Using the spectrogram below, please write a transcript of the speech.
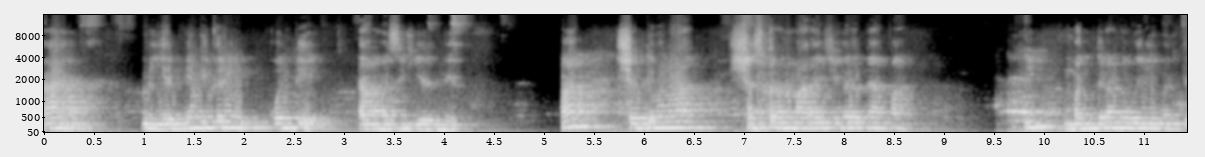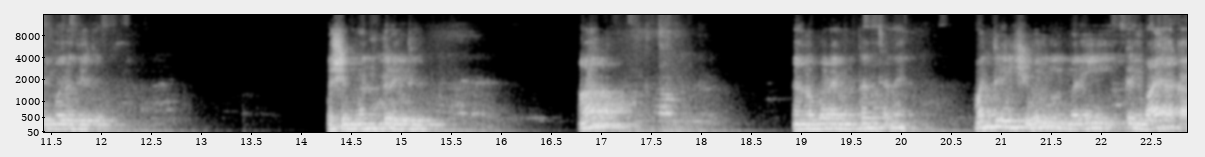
काय? मी यज्ञ मी करीन. कोणते? तामसिक यज्ञ. हा? शत्रूला शस्त्रानं मारायची गरज नाही आपण मंत्रानं मंत्र म्हणते मरत येतो असे मंत्र येते हा? ज्ञानोबराय म्हणतात का नाही? मंत्री शिवनी मनी तरी वाया का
